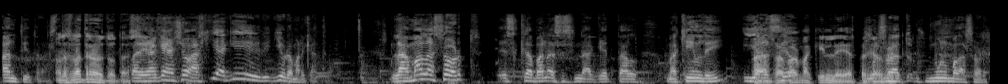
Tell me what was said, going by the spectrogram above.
antitrust. Les va treure totes. Va dir, aquí, això, aquí, aquí, lliure mercat. La mala sort és que van assassinar aquest tal McKinley i Ah, el seu... per McKinley, especialment. Sobretot, molt mala sort,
